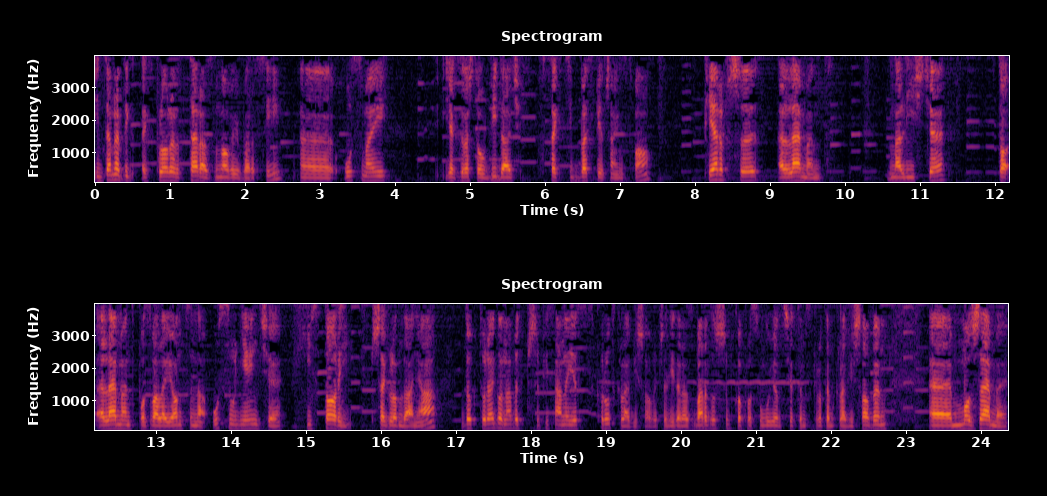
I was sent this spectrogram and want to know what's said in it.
Internet Explorer teraz w nowej wersji, e, ósmej, jak zresztą widać w sekcji bezpieczeństwo, pierwszy element na liście to element pozwalający na usunięcie historii przeglądania, do którego nawet przypisany jest skrót klawiszowy, czyli teraz bardzo szybko posługując się tym skrótem klawiszowym e, możemy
